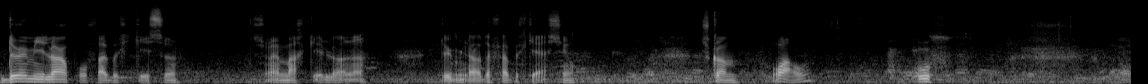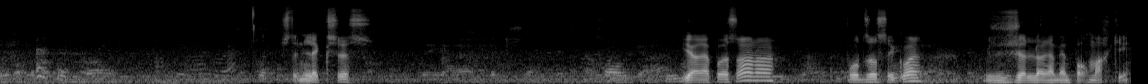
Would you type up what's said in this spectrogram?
2000 heures pour fabriquer ça. Je vais marquer là, là. 2000 heures de fabrication. Je suis comme. Wow. Ouf. C'est une Lexus. Il y aurait pas ça, là? Pour dire c'est quoi? Je l'aurais même pas remarqué.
